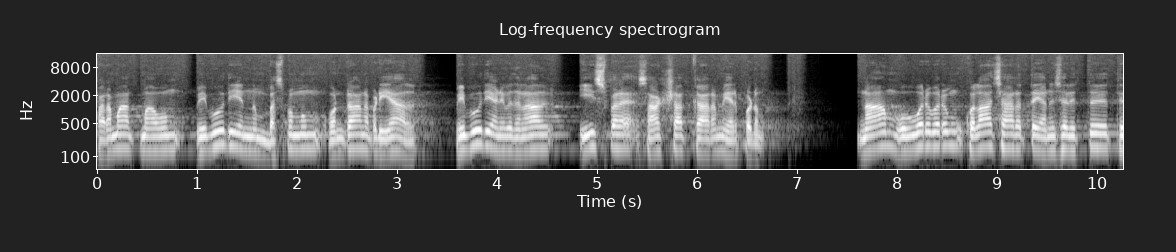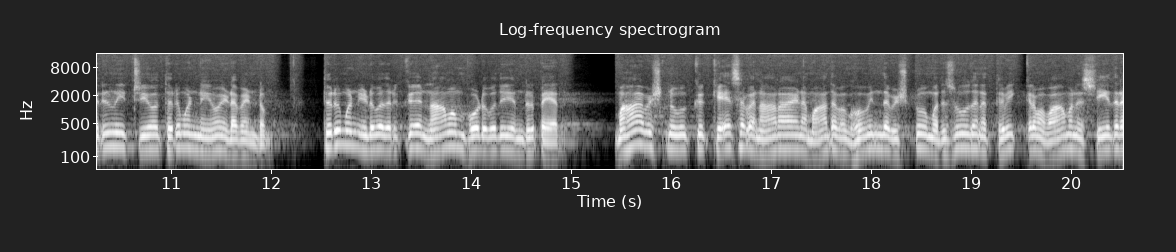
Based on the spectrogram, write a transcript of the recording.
பரமாத்மாவும் விபூதி என்னும் பஸ்மமும் ஒன்றானபடியால் விபூதி அணிவதனால் ஈஸ்வர சாட்சா்காரம் ஏற்படும். நாம் ஒவ்வொருவரும் குலாச்சாரத்தை அனுசரித்து திருநீற்றியோ திருமண்ணையோ இட வேண்டும். திருமண் இடுவதற்கு நாமம் போடுவது என்று பெயர். மகாவிஷ்ணுவுக்கு கேசவ நாராயண மாதவ கோவிந்த விஷ்ணு மதுசூதன திரிவிக்ரம வாமன ஸ்ரீதர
